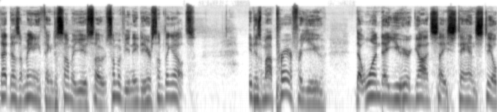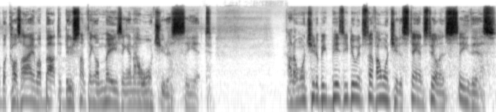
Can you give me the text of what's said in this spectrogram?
that doesn't mean anything to some of you, so some of you need to hear something else. It is my prayer for you that one day you hear God say, Stand still, because I am about to do something amazing and I want you to see it. I don't want you to be busy doing stuff, I want you to stand still and see this.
